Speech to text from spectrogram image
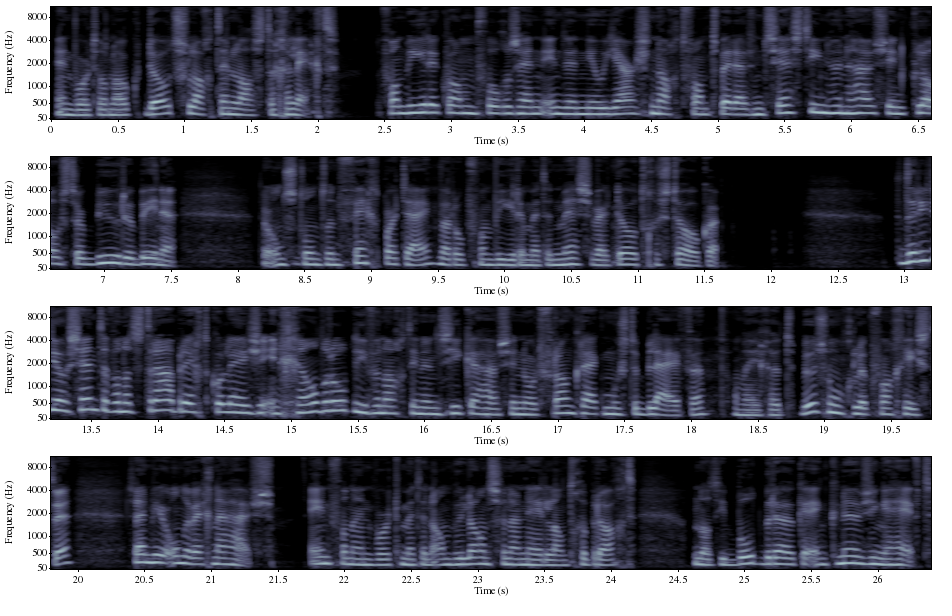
En wordt dan ook doodslag ten laste gelegd. Van Wieren kwam volgens hen in de nieuwjaarsnacht van 2016 hun huis in Kloosterburen binnen. Er ontstond een vechtpartij waarop Van Wieren met een mes werd doodgestoken. De drie docenten van het Strabrecht College in Gelderop... die vannacht in een ziekenhuis in Noord-Frankrijk moesten blijven... vanwege het busongeluk van gisteren, zijn weer onderweg naar huis. Een van hen wordt met een ambulance naar Nederland gebracht... omdat hij botbreuken en kneuzingen heeft.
